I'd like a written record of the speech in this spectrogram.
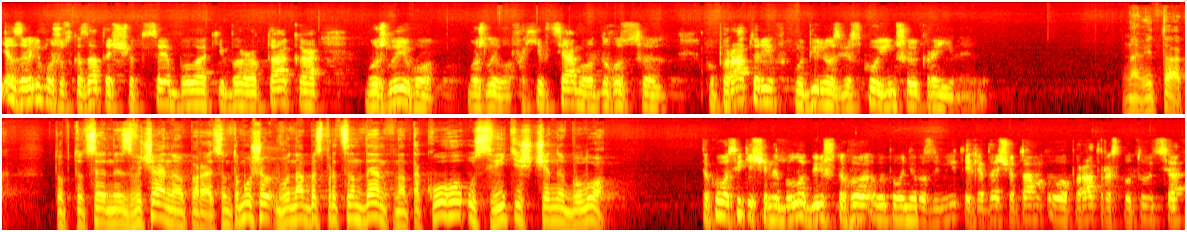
Я взагалі можу сказати, що це була кібератака, можливо, можливо, фахівцями одного з е, операторів мобільного зв'язку іншої країни. Навіть так. Тобто, це не звичайна операція, ну, тому що вона безпрецедентна. Такого у світі ще не було. Такого в світі ще не було. Більш того, ви повинні розуміти, глядач, що там у оператора експлуатується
